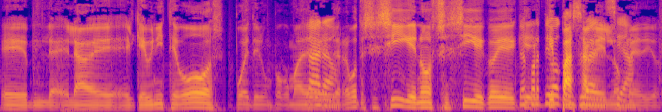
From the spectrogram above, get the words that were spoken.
eh, el que viniste vos, puede tener un poco más de, rebote. ¿Se sigue? ¿No se sigue? qué pasa en los medios?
